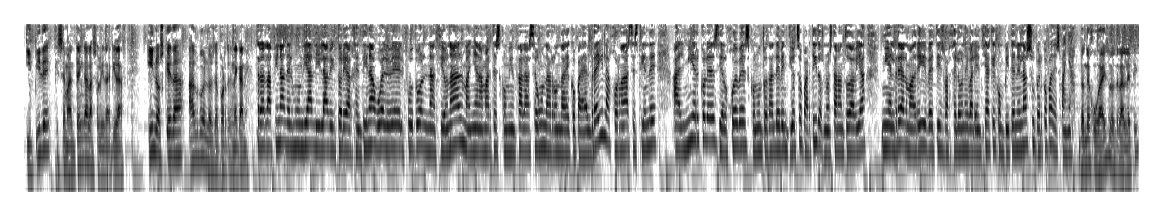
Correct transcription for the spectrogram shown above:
y pide que se mantenga la solidaridad y nos queda algo en los deportes, Necane. Tras la final del Mundial y la victoria argentina, vuelve el fútbol nacional. Mañana martes comienza la segunda ronda de Copa del Rey. La jornada se extiende al miércoles y el jueves con un total de 28 partidos. No estarán todavía ni el Real Madrid, Betis, Barcelona y Valencia que compiten en la Supercopa de España. ¿Dónde jugáis los del Athletic?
